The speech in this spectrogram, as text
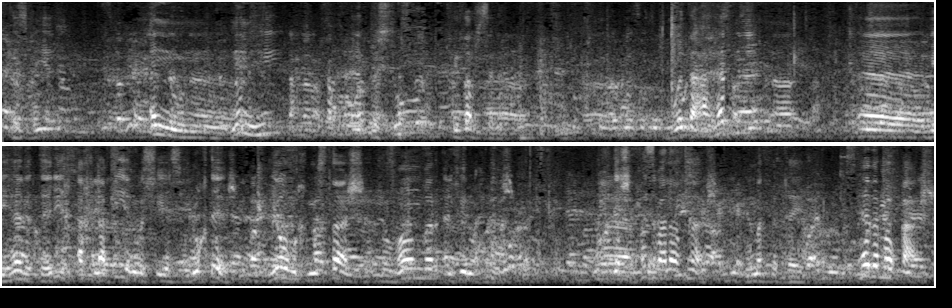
والحزبيه انه ننهي الدستور في ظرف سنه وتعهدنا آه، بهذا التاريخ اخلاقيا وسياسيا. وقتاش؟ يوم 15 نوفمبر 2011 11 حزب على 12 ممثل خير هذا ما وقعش.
